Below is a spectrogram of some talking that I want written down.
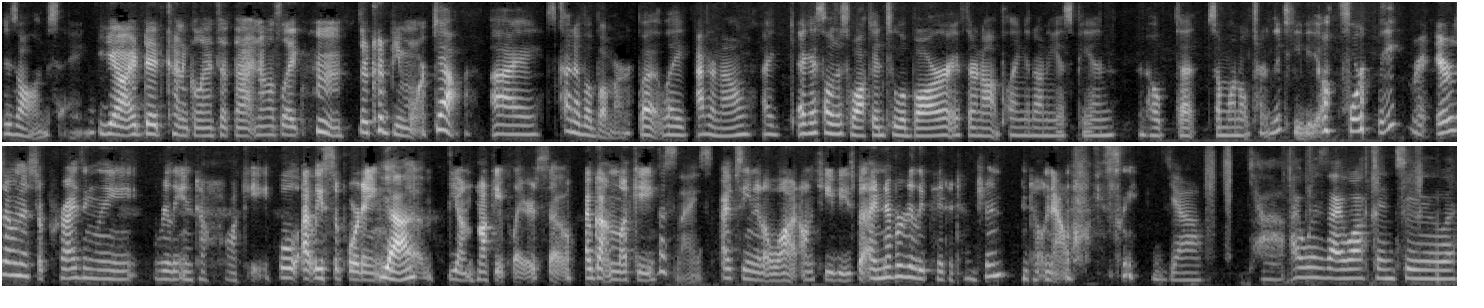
is all i'm saying yeah i did kind of glance at that and i was like hmm there could be more yeah I it's kind of a bummer, but like I don't know. I I guess I'll just walk into a bar if they're not playing it on ESPN and hope that someone will turn the TV on for me. Right. Arizona is surprisingly really into hockey. Well, at least supporting yeah. Um, young hockey players. So I've gotten lucky. That's nice. I've seen it a lot on TVs, but I never really paid attention until now, obviously. Yeah. Yeah, I was. I walked into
